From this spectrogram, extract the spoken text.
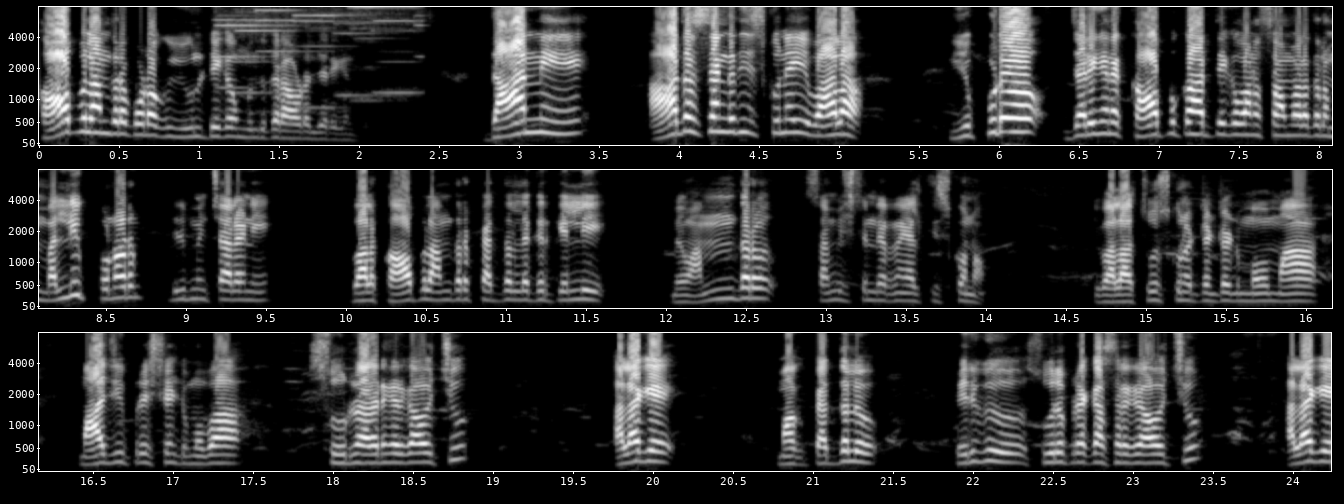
కాపులందరూ కూడా ఒక యూనిటీగా ముందుకు రావడం జరిగింది. దాన్ని ఆదర్శంగా తీసుకునే ఇవాళ ఎప్పుడో జరిగిన కాపు కార్తీక వన సమారాధన మళ్ళీ పునర్నిర్మించాలని ఇవాళ కాపులు అందరు పెద్దల దగ్గరికి వెళ్ళి మేము అందరూ సమిష్టి నిర్ణయాలు తీసుకున్నాం. ఇవాళ చూసుకున్నటువంటి మా మాజీ ప్రెసిడెంట్ ముబా సూర్యనారాయణ గారు కావచ్చు అలాగే మాకు పెద్దలు పెరుగు సూర్యప్రకాశ్ గారు కావచ్చు అలాగే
